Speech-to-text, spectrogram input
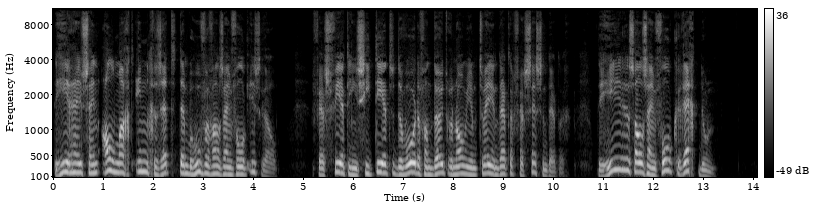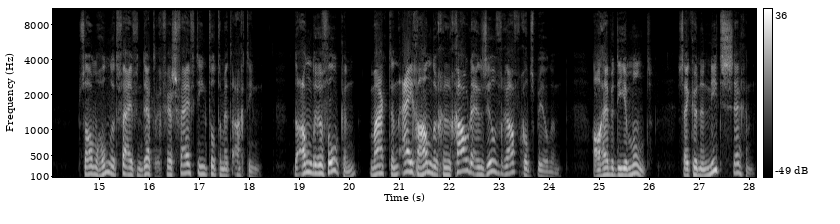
De Heer heeft zijn almacht ingezet ten behoeve van zijn volk Israël. Vers 14 citeert de woorden van Deuteronomium 32 vers 36. De Heere zal zijn volk recht doen. Psalm 135 vers 15 tot en met 18. De andere volken maakten eigenhandig hun gouden en zilveren afgodsbeelden. Al hebben die een mond, zij kunnen niets zeggen.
